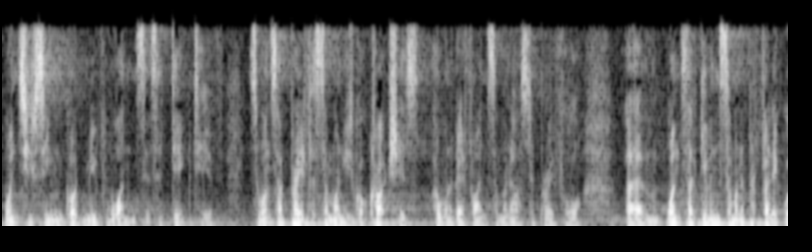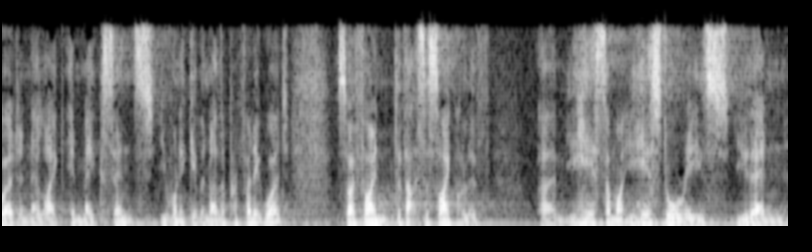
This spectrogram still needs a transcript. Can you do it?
once you've seen God move once, it's addictive. So once I've prayed for someone who's got crutches, I want to go find someone else to pray for. Um, once I've given someone a prophetic word and they're like, it makes sense, you want to give another prophetic word. So I find that that's a cycle of um, you hear someone, you hear stories, you then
